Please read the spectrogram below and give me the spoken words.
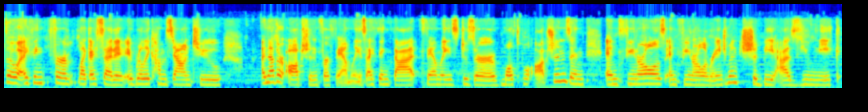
So I think for, like I said, it, it really comes down to another option for families. I think that families deserve multiple options and and funerals and funeral arrangements should be as unique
